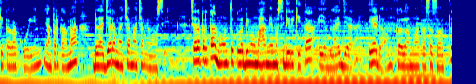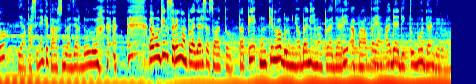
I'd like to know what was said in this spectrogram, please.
kita lakuin. Yang pertama, belajar macam-macam emosi. Cara pertama untuk lebih memahami emosi diri kita, ya belajar. Iya dong, kalau mau tahu sesuatu, ya pastinya kita harus belajar dulu. lo mungkin sering mempelajari sesuatu, tapi mungkin lo belum nyoba nih mempelajari apa-apa yang ada di tubuh dan diri lo.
